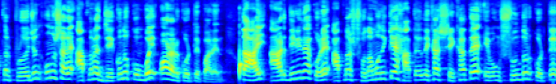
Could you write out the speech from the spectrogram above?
আপনার প্রয়োজন অনুসারে আপনারা যে কোনো কম্বোই অর্ডার করতে পারেন। তাই আর দেরি না করে আপনার সোনামণিকে হাতের লেখা শেখাতে এবং সুন্দর করতে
